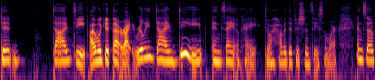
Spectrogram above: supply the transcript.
did, dive deep. I will get that right. Really dive deep and say, okay, do I have a deficiency somewhere? And so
